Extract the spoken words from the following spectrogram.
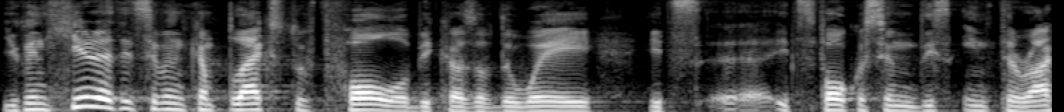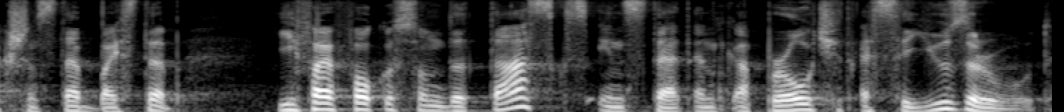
you can hear that it's even complex to follow because of the way it's, uh, it's focusing this interaction step by step. If I focus on the tasks instead and approach it as a user would,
